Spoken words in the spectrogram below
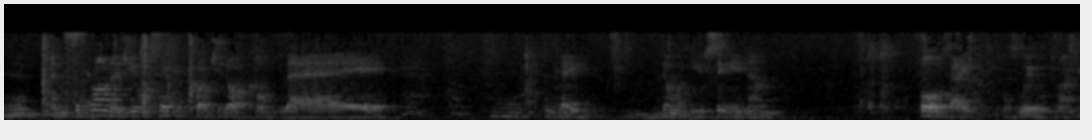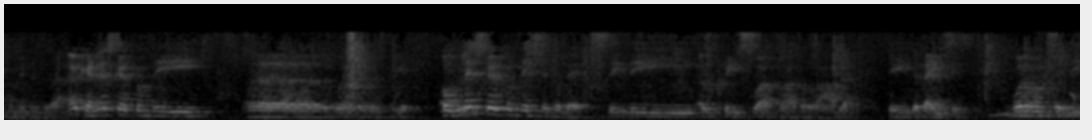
Yeah. And sopranos, you'll take a crotchet off Okay. Forte, as we all try and from the. Uh, where, where oh, let's go from this little bit. The the au cri soit blah blah blah. The the basses. What I want to the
